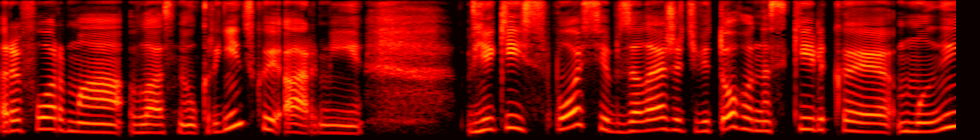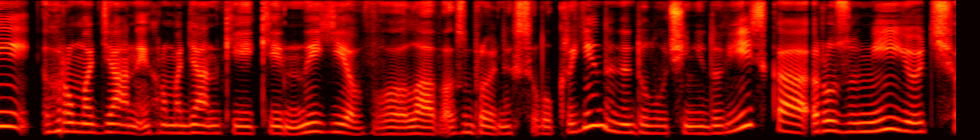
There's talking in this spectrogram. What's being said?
реформа власне української армії в якийсь спосіб залежить від того, наскільки ми, громадяни і громадянки, які не є в лавах збройних сил України, не долучені до війська, розуміють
